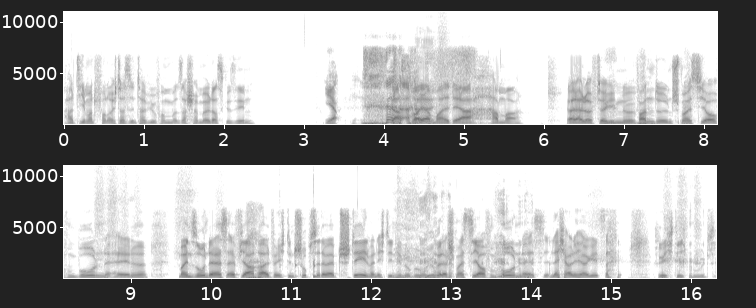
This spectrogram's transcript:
hat jemand von euch das Interview von Sascha Mölders gesehen? Ja. Das war ja mal der Hammer. Ja, da läuft er gegen eine Wand und schmeißt hier auf den Boden, ey, ne? Mein Sohn, der ist elf Jahre alt, wenn ich den schubse, der bleibt stehen. Wenn ich den hier nur berühre, der schmeißt sich auf den Boden. Ist lächerlicher geht's. Richtig gut.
